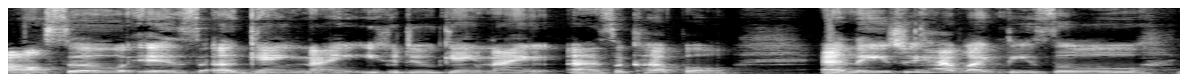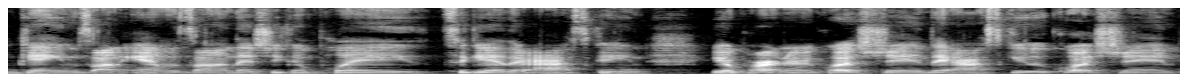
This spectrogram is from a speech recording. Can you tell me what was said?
Also, is a game night. You could do game night as a couple. And they usually have like these little games on Amazon that you can play together, asking your partner a question. They ask you a question,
